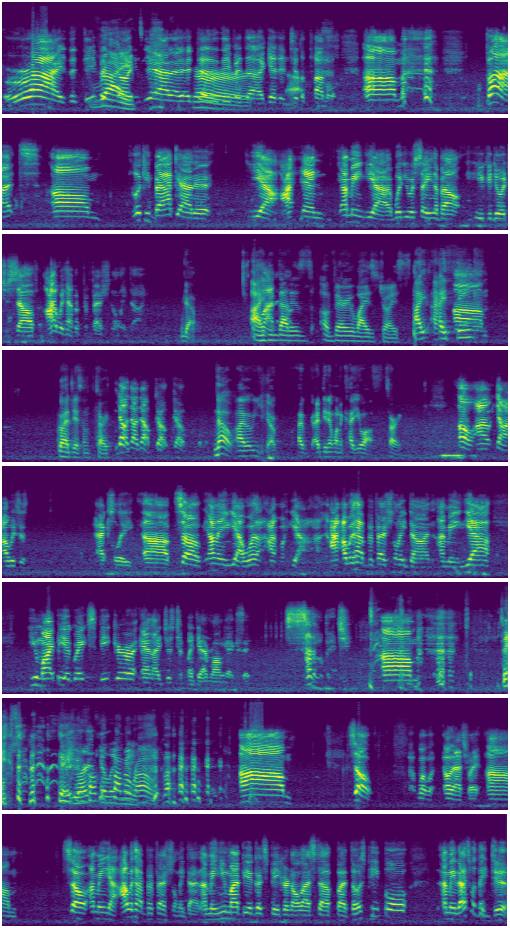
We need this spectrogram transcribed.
right, the deepest. Right. Dark, yeah, it doesn't even uh, get into the puddle. Um, but um, looking back at it, yeah, I and I mean, yeah, what you were saying about you could do it yourself, I would have it professionally done. Yeah. I Flat think that is a very wise choice. I, I think. Um, go ahead, Jason. Sorry. no, no, no, go, go. No, I, yeah, I, I didn't want to cut you off. Sorry. Oh, I, no, I was just actually. Uh, so I mean, yeah, what? I, yeah, I, I would have professionally done. I mean, yeah, you might be a great speaker, and I just took my damn wrong exit. Son of a bitch. Um, Jason, Jason, you are focus killing on the me. road. um, so, what, what? Oh, that's right. Um, so I mean, yeah, I would have professionally done. I mean, you might be a good speaker and all that stuff, but those people, I mean, that's what they do.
